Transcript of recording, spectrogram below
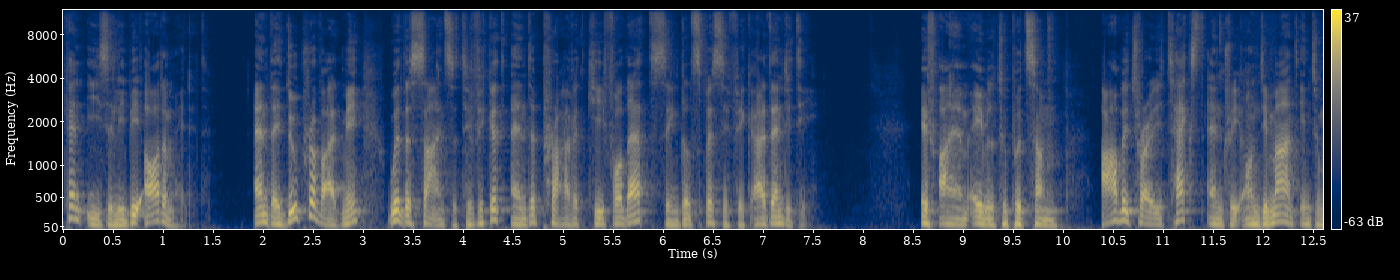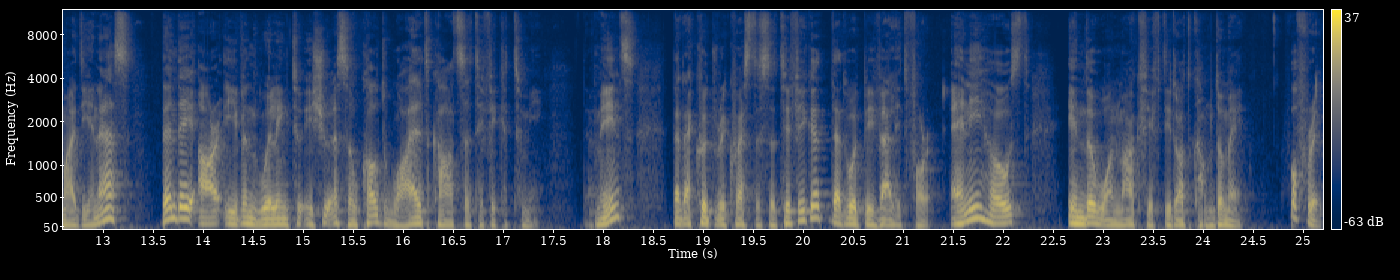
can easily be automated. And they do provide me with a signed certificate and a private key for that single specific identity. If I am able to put some arbitrary text entry on demand into my DNS, then they are even willing to issue a so-called wildcard certificate to me. That means that I could request a certificate that would be valid for any host in the onemark50.com domain for free.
